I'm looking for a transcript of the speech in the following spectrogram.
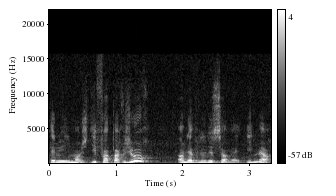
Il mange dix fois par jour, on a vu le sommeil. Il meurt.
